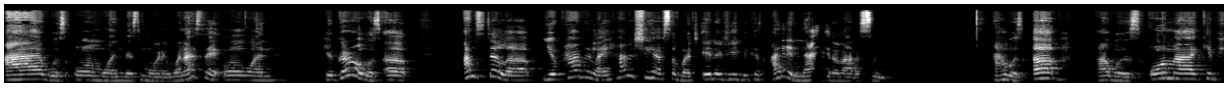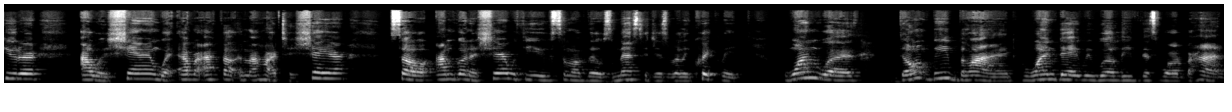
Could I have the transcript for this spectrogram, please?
I was on one this morning. When I say on one, your girl was up. I'm still up. You're probably like, how does she have so much energy? Because I did not get a lot of sleep. I was up, I was on my computer, I was sharing whatever I felt in my heart to share. So I'm going to share with you some of those messages really quickly. One was, don't be blind. One day we will leave this world behind.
